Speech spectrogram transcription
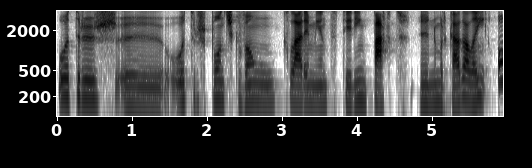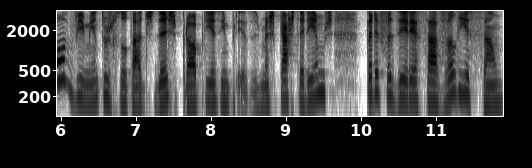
outros, uh, outros pontos que vão claramente ter impacto no mercado, além, obviamente, dos resultados das próprias empresas. Mas cá estaremos para fazer essa avaliação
